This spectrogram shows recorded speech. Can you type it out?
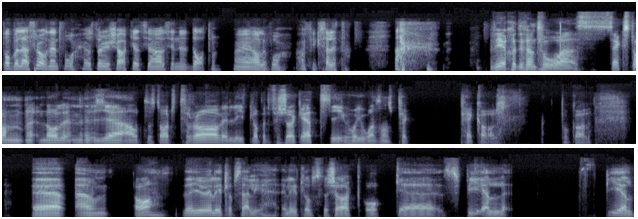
Tobbe läser av den två. Jag står i köket så jag ser nu datorn. Eh, jag håller på att fixa lite. V75 2 16.09 autostart trav Elitloppet försök 1 Stig H Johanssons pe pekal. Pokal. Eh, ehm, ja, det är ju Elitloppshelg, Elitloppsförsök och eh, spel. Spel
